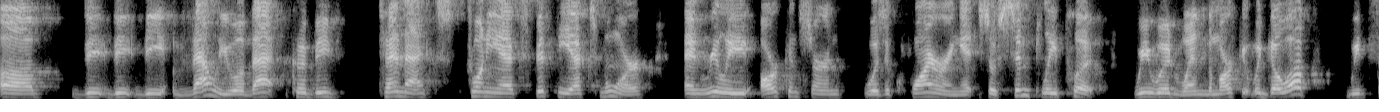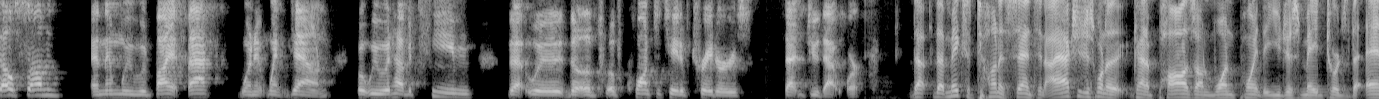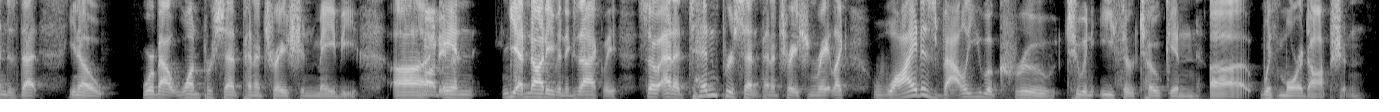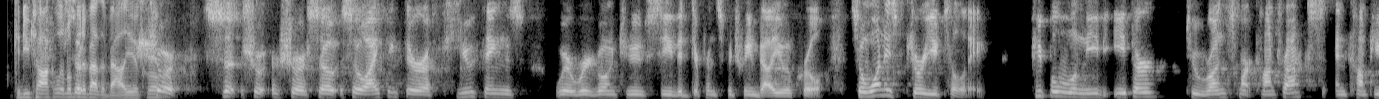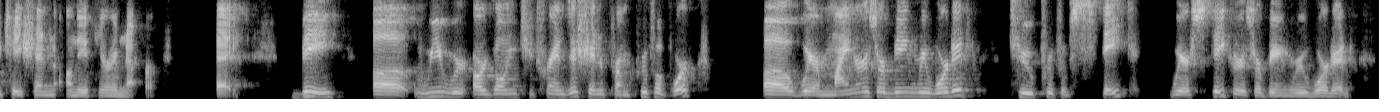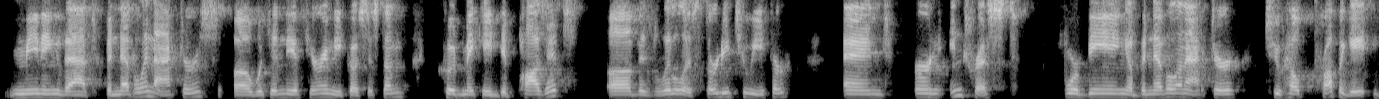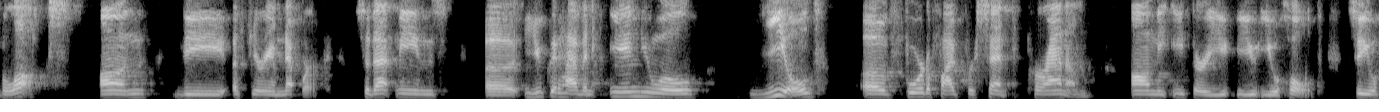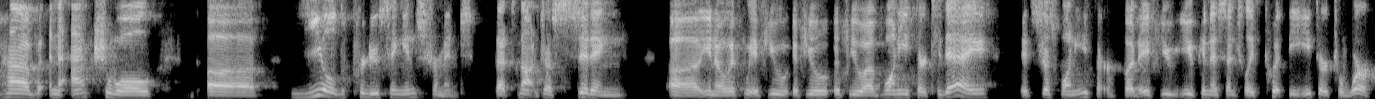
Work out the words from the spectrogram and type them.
uh, the, the, the value of that could be 10x, 20x, 50x more. And really, our concern was acquiring it. So, simply put, we would, when the market would go up, we'd sell some and then we would buy it back when it went down. But we would have a team that would of, of quantitative traders that do that work. That that makes a ton of sense, and I actually just want to kind of pause on one point that you just made towards the end. Is that you know we're about one percent penetration, maybe, uh, and yeah, not even exactly. So at a 10% penetration rate, like why does value accrue to an Ether token uh, with more adoption? Could you talk a little so, bit about the value accrue? Sure, so, sure, sure. So, so I think there are a few things where we're going to see the difference between value accrual. So one is pure utility. People will need Ether to run smart contracts and computation on the Ethereum network. A. B. Uh, we were, are going to transition from proof of work, uh, where miners are being rewarded, to proof of stake, where stakers are being rewarded, meaning that benevolent actors uh, within the Ethereum ecosystem could make a deposit of as little as 32 Ether and earn interest for being a benevolent actor to help propagate blocks on the Ethereum network. So that means uh, you could have an annual yield of four to five percent per annum on the ether you, you, you hold. So you have an actual uh, yield producing instrument that's not just sitting uh, you know, if if you if you if you have one ether today, it's just one ether. But if you you can essentially put the ether to work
